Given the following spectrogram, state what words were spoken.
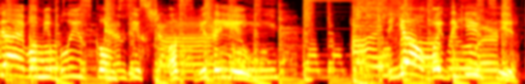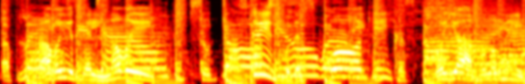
Сяйвом і блиском всіх освітив. Я в байдиківці правитель новий. Скрізь буде спокій, бо я головний.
